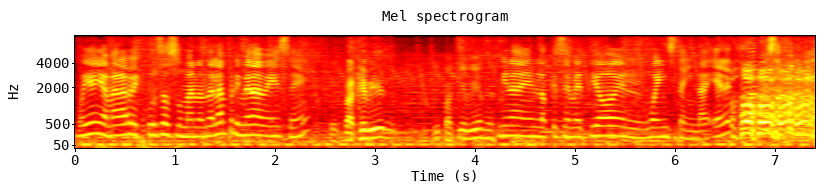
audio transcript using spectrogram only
Voy a llamar a recursos humanos. No es la primera vez, ¿eh? Pues, ¿para qué viene? ¿Y para qué vienes? Mira en lo que se metió el Weinstein. Él todo empezó conmigo.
